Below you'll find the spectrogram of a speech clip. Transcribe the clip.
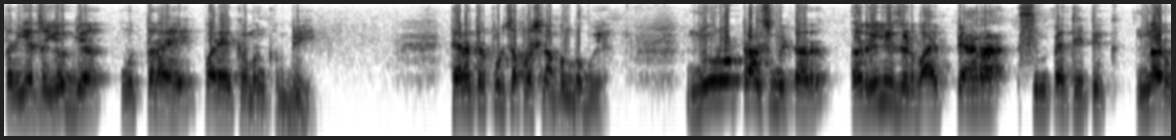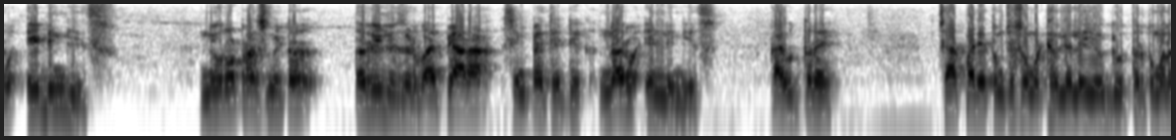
तर याचं योग्य उत्तर आहे पर्याय क्रमांक बी. त्यानंतर पुढचा प्रश्न आपण बघूया. Neuro transmitter released by parasympathetic nerve endings neuro transmitter released by parasympathetic nerve endings काय उत्तर आहे? चार पर्याय तुमच्यासमोर ठेवलेले योग्य उत्तर तुम्हाला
